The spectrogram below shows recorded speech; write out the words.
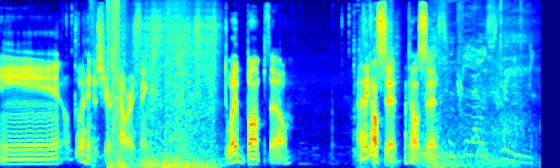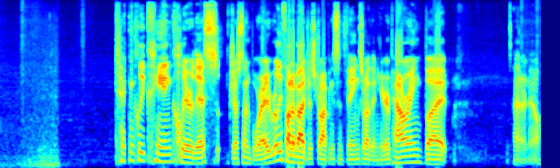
And I'll go ahead and just hero power, I think. Do I bump, though? I think I'll sit. I think I'll sit. Technically can clear this just on board. I really thought about just dropping some things rather than hero powering, but I don't know.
